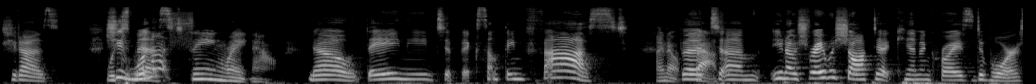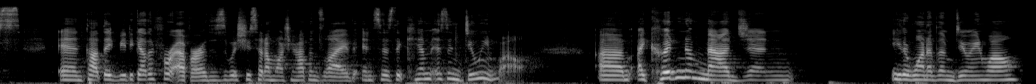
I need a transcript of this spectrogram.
she does Which she's we're not seeing right now. no they need to fix something fast I know. But fast. um, you know, Sheree was shocked at Kim and Kroy's divorce and thought they'd be together forever. This is what she said on Watch What Happens Live, and says that Kim isn't doing well. Um, I couldn't imagine either one of them doing well.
